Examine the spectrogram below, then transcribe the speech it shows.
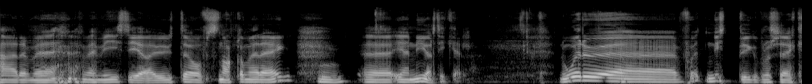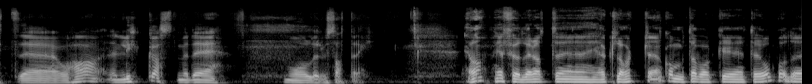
her med, med min side ute og snakka med deg mm. eh, i en ny artikkel. Nå er du eh, på et nytt byggeprosjekt eh, og har lykkes med det målet du satte deg. Ja, jeg føler at eh, jeg har klart å komme tilbake til jobb. og det,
